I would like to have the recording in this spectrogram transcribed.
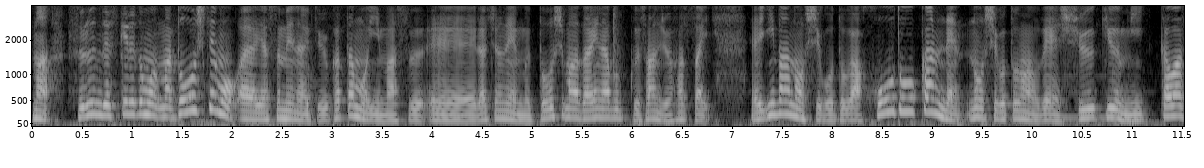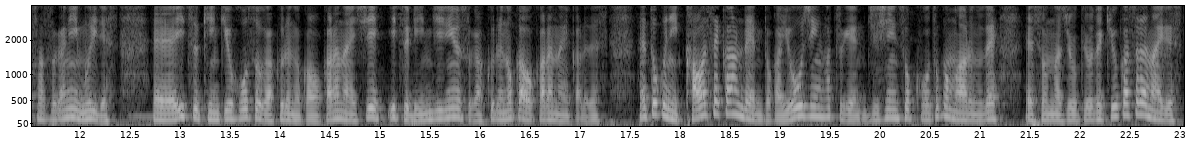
まあ、するんですけれども、まあ、どうしても、休めないという方もいます。えー、ラジオネーム、東島ダイナブック38歳。えー、今の仕事が報道関連の仕事なので、週休3日はさすがに無理です。えー、いつ緊急放送が来るのかわからないし、いつ臨時ニュースが来るのかわからないからです。えー、特に為替関連とか要人発言、地震速報とかもあるので、で、えそんな状況で休暇すらないです。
